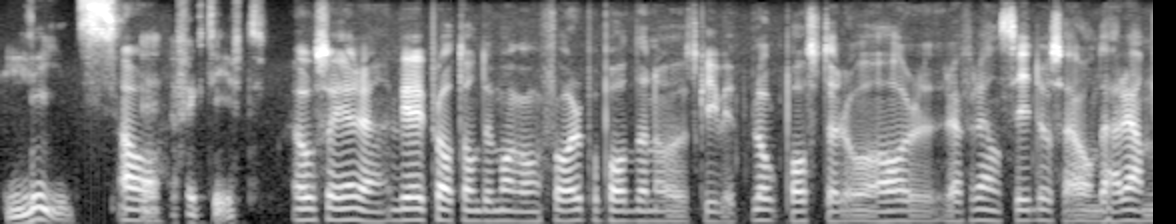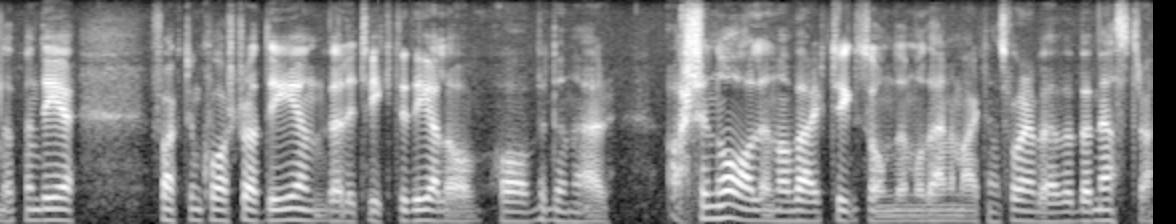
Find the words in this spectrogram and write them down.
leads ja. Eh, effektivt. Jo, så är det. Vi har ju pratat om det många gånger förr på podden och skrivit bloggposter och har referenssidor och så här om det här ämnet. Men det är, faktum kvarstår att det är en väldigt viktig del av, av den här arsenalen av verktyg som den moderna marknadsföraren behöver bemästra.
